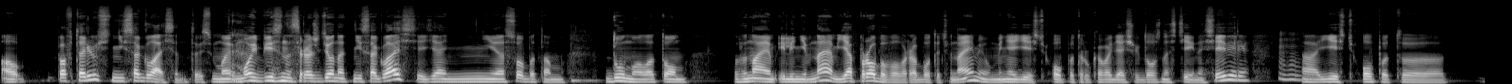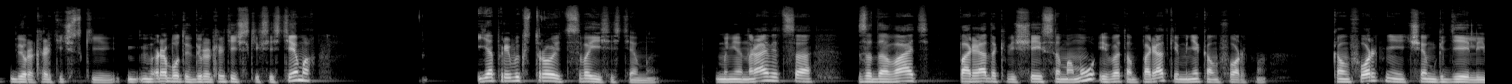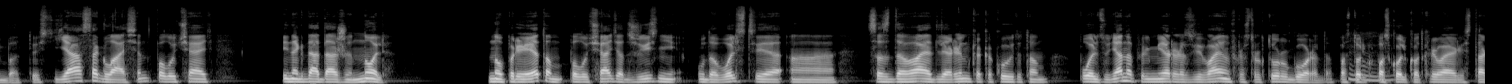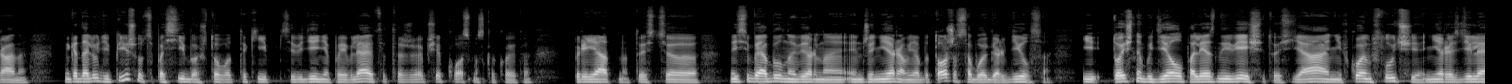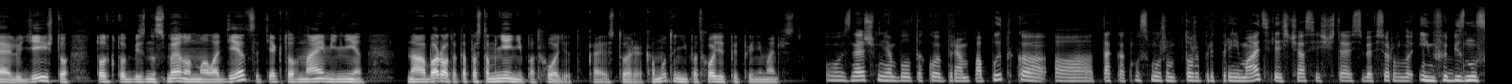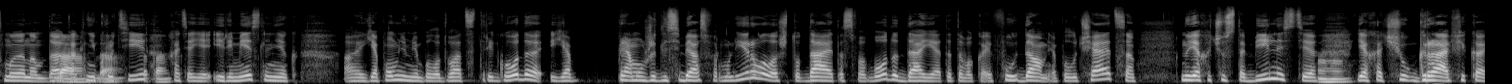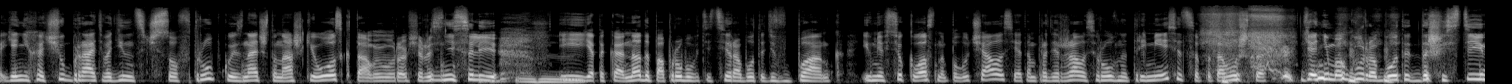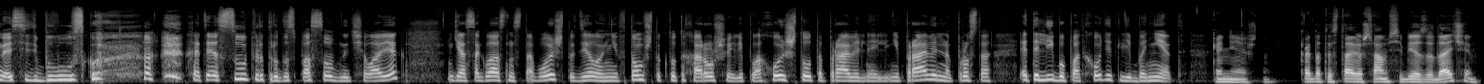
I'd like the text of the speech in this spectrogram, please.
А, повторюсь, не согласен. То есть мой, мой бизнес рожден от несогласия, я не особо там думал о том, в найм или не в найм. Я пробовал работать в найме, у меня есть опыт руководящих должностей на севере, а, есть опыт э, бюрократический, работы в бюрократических системах. Я привык строить свои системы. Мне нравится задавать порядок вещей самому, и в этом порядке мне комфортно. Комфортнее, чем где-либо. То есть я согласен получать иногда даже ноль, но при этом получать от жизни удовольствие, а, создавая для рынка какую-то там пользу. Я, например, развиваю инфраструктуру города, постольку, Мгм. поскольку открываю рестораны. И когда люди пишут спасибо, что вот такие заведения появляются, это же вообще космос какой-то. Приятно. То есть, э, если бы я был, наверное, инженером, я бы тоже собой гордился и точно бы делал полезные вещи. То есть я ни в коем случае не разделяю людей, что тот, кто бизнесмен, он молодец, а те, кто в найме, нет. Наоборот, это просто мне не подходит такая история. Кому-то не подходит предпринимательство. Ой, знаешь, у меня была такая прям попытка, а, так как мы с мужем тоже предприниматели, сейчас я считаю себя все равно инфобизнесменом, да, Да, как ни да, крути, хотя я и ремесленник. А, Я помню, мне было 23 года, и я прямо уже для себя сформулировала, что да, это свобода, да, я от этого кайфую, да, у меня получается, но я хочу стабильности, Ага. я хочу графика, я не хочу брать в 11 часов в трубку и знать, что наш киоск там его вообще разнесли. Мгм. И я такая, надо попробовать идти работать в банк. И у меня все классно получалось. Я там продержалась ровно три месяца, потому что я не могу работать до шести и носить блузку. Хотя я супер трудоспособный человек. Я согласна с тобой, что дело не в том, что кто-то хороший или плохой, что-то правильно или неправильно. Просто это либо подходит, либо нет. Конечно. Когда ты ставишь сам себе задачи,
